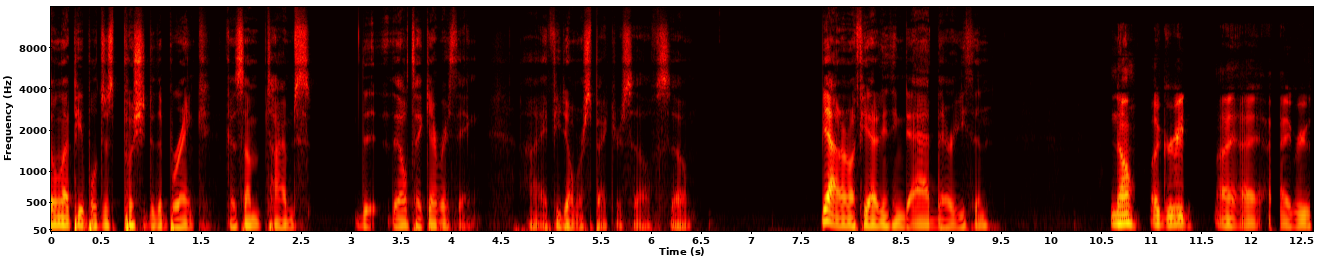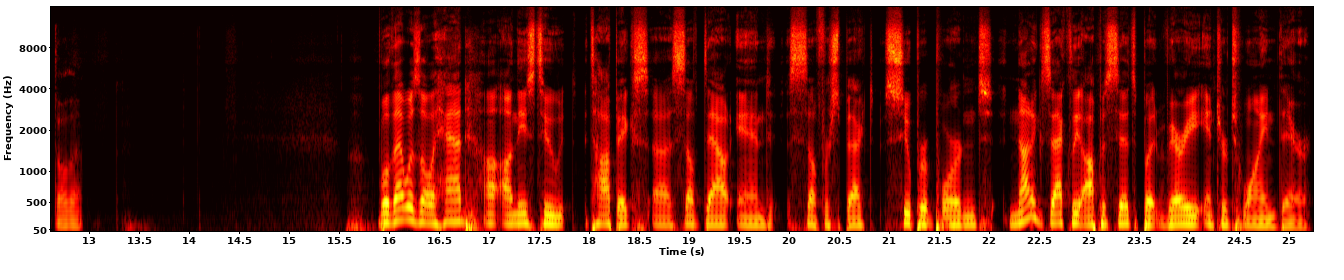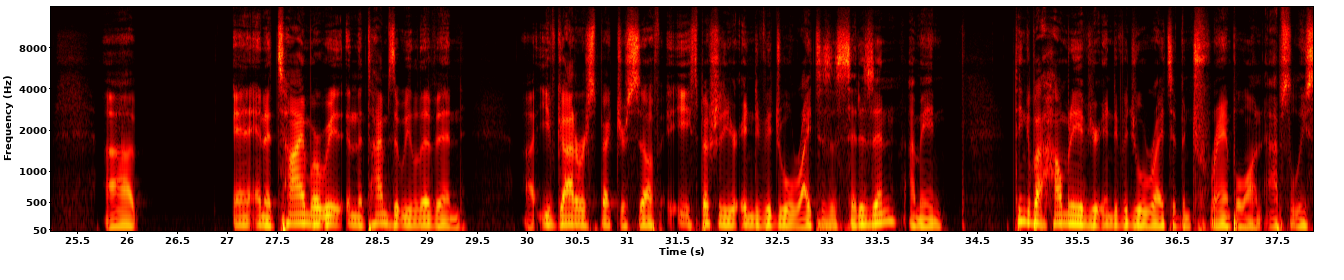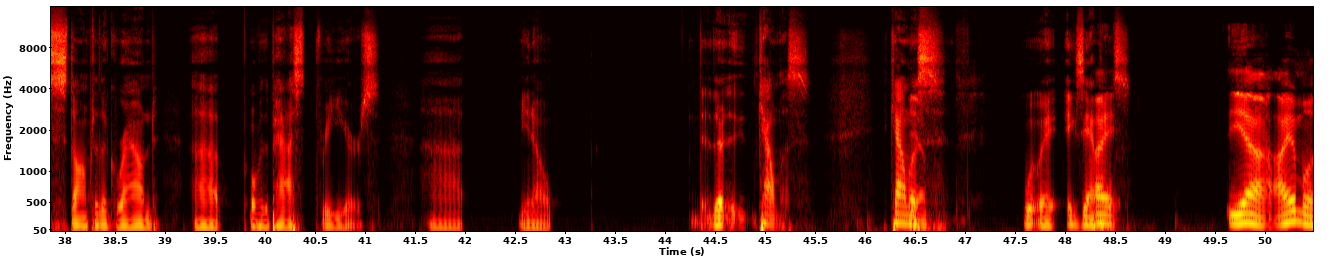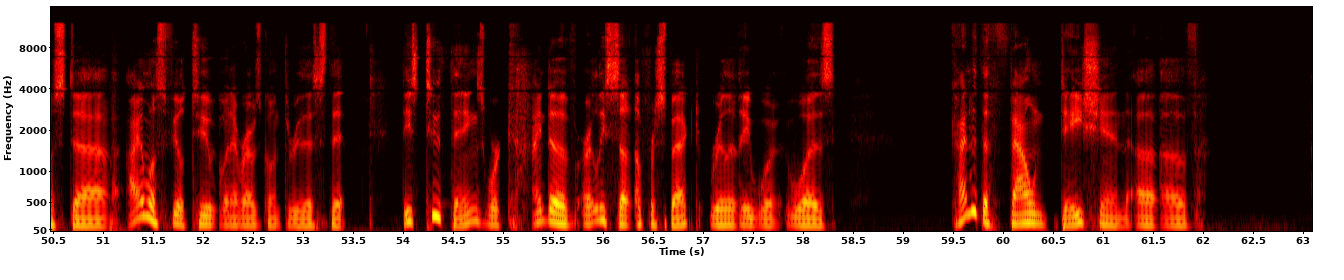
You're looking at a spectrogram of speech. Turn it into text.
don't let people just push you to the brink because sometimes th- they'll take everything uh, if you don't respect yourself. So, yeah, I don't know if you had anything to add there, Ethan. No, agreed. I, I, I agree with all that. Well, that was all I had uh, on these two topics uh, self doubt and self respect. Super important. Not exactly opposites, but very intertwined there. Uh, and, and a time where we, in the times that we live in, uh, you've got to respect yourself, especially your individual rights as a citizen. I mean, think about how many of your individual rights have been trampled on, absolutely stomped to the ground uh, over the past three years. Uh, you know, they're, they're countless countless wait, wait, examples. I, yeah, I almost uh, I almost feel too whenever I was going through this that these two things were kind of, or at least self-respect, really w- was kind of the foundation of.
